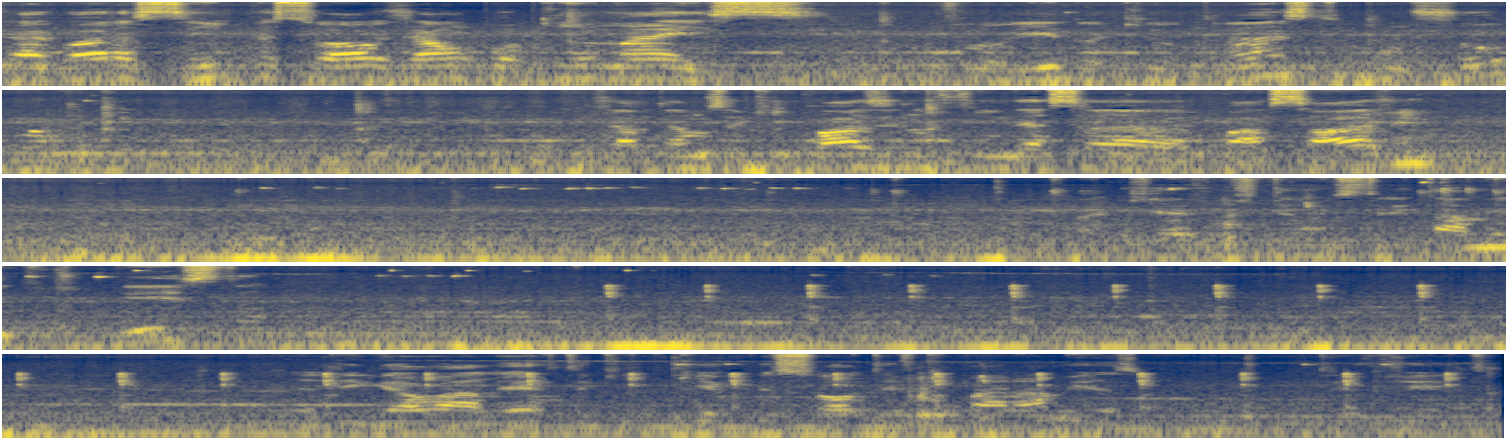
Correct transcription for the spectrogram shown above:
E agora sim, pessoal, já um pouquinho mais fluido aqui o trânsito com chuva. Já estamos aqui quase no fim dessa passagem. Aqui a gente tem um estreitamento de pista. Vou ligar o alerta aqui porque o pessoal teve que parar mesmo. Jeito.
